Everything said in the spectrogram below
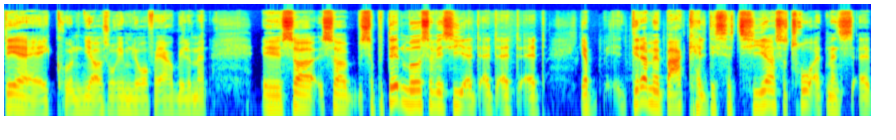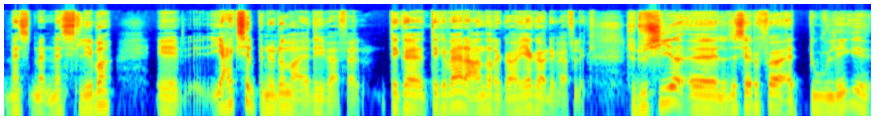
det er jeg ikke kun. Jeg er også urimelig over for Jacob Ellemann. Øh, så, så, så på den måde, så vil jeg sige, at, at, at, at jeg, det der med bare at kalde det satire, og så tro, at man, at man, man, man slipper, øh, jeg har ikke selv benyttet mig af det i hvert fald. Det kan, det kan være, at der er andre, der gør. Jeg gør det i hvert fald ikke. Så du siger, øh, eller det sagde du før, at du vil ikke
